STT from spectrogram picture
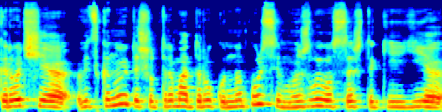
Коротше, відскануйте, щоб тримати руку на пульсі. Можливо, все ж таки є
